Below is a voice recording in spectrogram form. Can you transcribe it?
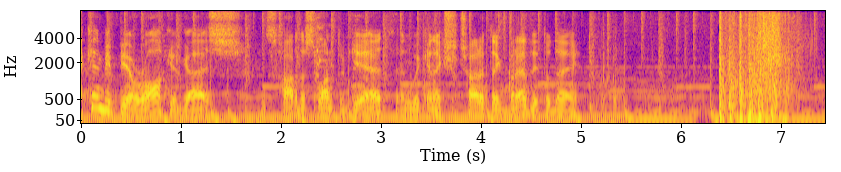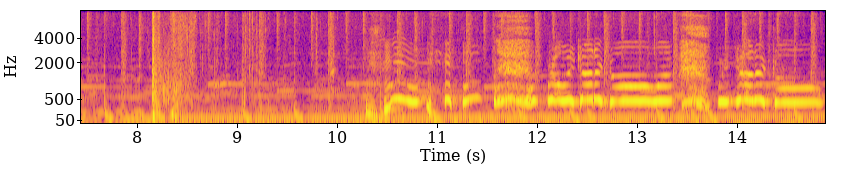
That can be pure rocket, guys. It's hardest one to get, and we can actually try to take Bradley today. Bro, we gotta go! We gotta go!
